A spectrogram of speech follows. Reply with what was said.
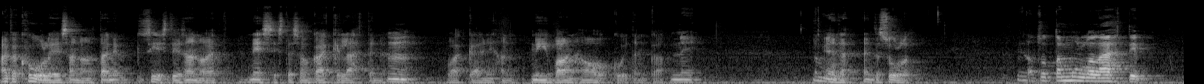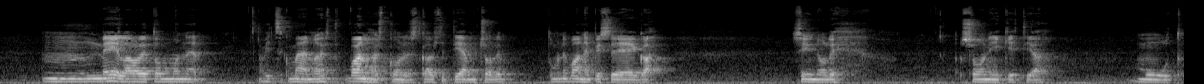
aika coolia sanoa, tai niin siistiä sanoa, että Nessistä se on kaikki lähtenyt, mm. Vaikka en ihan niin vanha ole kuitenkaan. Niin. No, Entä, entä sulla? No tota, mulla lähti, mm, meillä oli tommonen, vitsi kun mä en noista vanhoista konsolista kauheasti tiedä, mutta se oli tommonen vanhempi Sega. Siinä oli Sonicit ja muut.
